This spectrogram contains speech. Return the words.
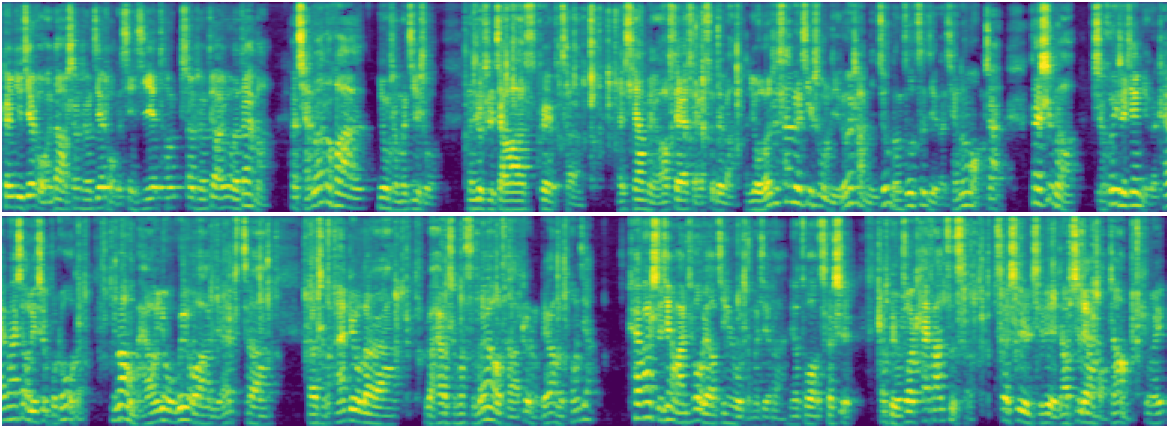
根据接口文档生成接口的信息，生生成调用的代码。那前端的话用什么技术？那就是 JavaScript、HTML、CSS，对吧？有了这三个技术，理论上你就能做自己的前端网站。但是呢，只会这些，你的开发效率是不够的。一般我们还要用 Vue 啊、React 啊。还有什么 Angular 啊，对吧？还有什么 Svelte 啊，各种各样的框架。开发实现完之后要进入什么阶段？要做测试。那比如说开发自测，测试其实也叫质量保障 QA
